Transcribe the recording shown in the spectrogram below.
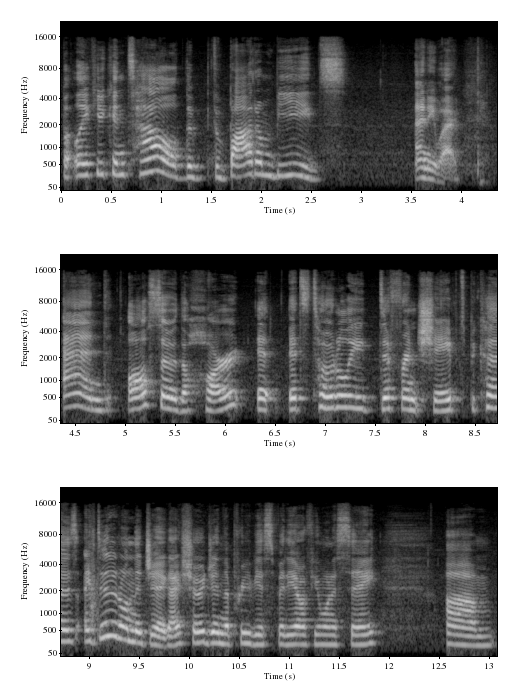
But like you can tell, the, the bottom beads anyway and also the heart it it's totally different shaped because I did it on the jig. I showed you in the previous video if you want to see. Um,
